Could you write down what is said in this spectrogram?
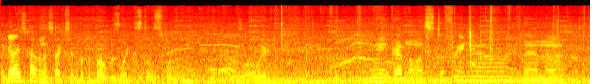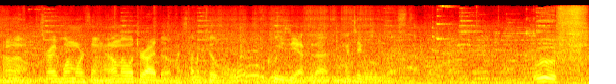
the guy's having us exit, but the boat was like still swinging. That was a little weird. We ain't grabbing all my stuff right now, and then uh, I don't know. Let's ride one more thing. I don't know what to ride though. My stomach feels a little queasy after that. I might take a little rest. Oof.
